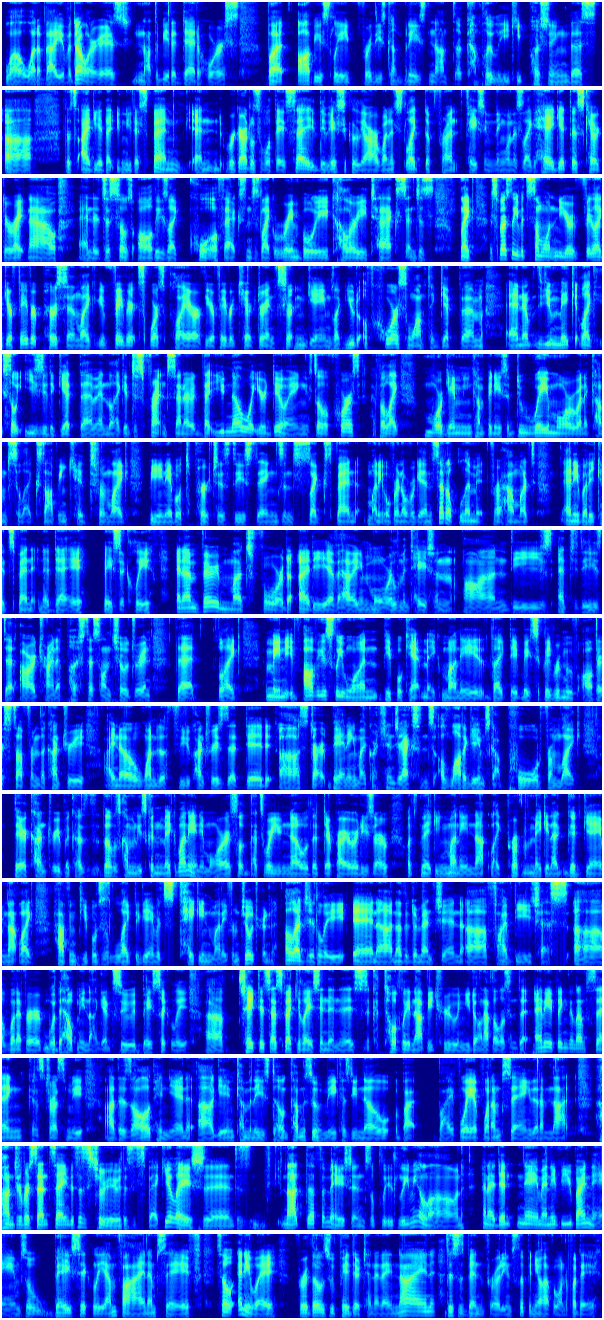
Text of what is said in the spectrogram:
well, what a value of a dollar is, not to beat a dead horse, but obviously for these companies not to completely keep pushing this uh this idea that you need to spend. And regardless of what they say they basically are when it's like the front facing thing when it's like hey get this character right now and it just shows all these like cool effects and just like rainbowy colory text and just like especially if it's someone your like your favorite person like your favorite sports player or your favorite character in certain games like you'd of course want to get them and you make it like so easy to get them and like it just front and center that you know what you're doing. So of course i feel like more gaming companies do way more when it comes to like stopping kids from like being able to purchase these things and just like spend money over and over again set a limit for how much anybody could spend in a day basically. And i'm very much for the idea of having more limitation on these entities that are trying to push this on children that like i mean if obviously when people can't make money like they basically remove all their stuff from the country. I know one of the few countries that did uh, start banning microtransactions a lot of games got pulled from like their country because those companies couldn't make money anymore. So that's where you know that their priorities are what's making money, not like making a good game, not like having people just like the game. It's taking money from children. Allegedly, in uh, another dimension, uh, 5D chess, uh, whatever would help me not get sued. Basically, uh, take this as speculation, and it could totally not be true, and you don't have to listen to anything that I'm saying because trust me, uh, this is all opinion. Uh, game companies don't come sue me because you know about by way of what I'm saying that I'm not 100% saying this is true. This is speculation. This is not defamation. So please leave me alone. And I didn't name any of you by name. So basically, I'm fine. I'm safe. So anyway, for those who paid their 1099, this has been Freudian Slip, and y'all have a wonderful day.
